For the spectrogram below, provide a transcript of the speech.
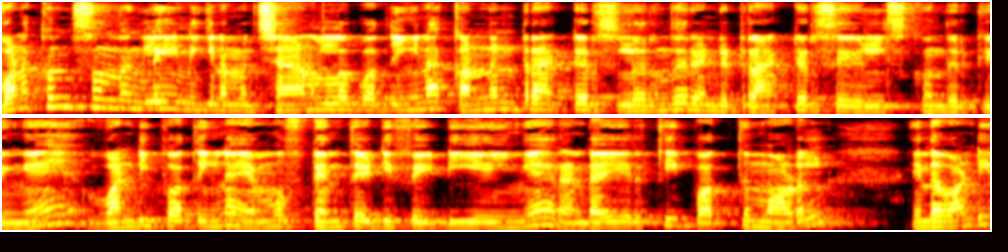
வணக்கம் சொந்தங்களே இன்றைக்கி நம்ம சேனலில் பார்த்தீங்கன்னா கண்ணன் டிராக்டர்ஸ்லேருந்து ரெண்டு டிராக்டர் சேல்ஸ்க்கு வந்திருக்குங்க. வண்டி பார்த்தீங்கன்னா எம்எஃப் டென் தேர்ட்டி ஃபைவ் டிஐங்க ரெண்டாயிரத்தி பத்து மாடல் இந்த வண்டி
